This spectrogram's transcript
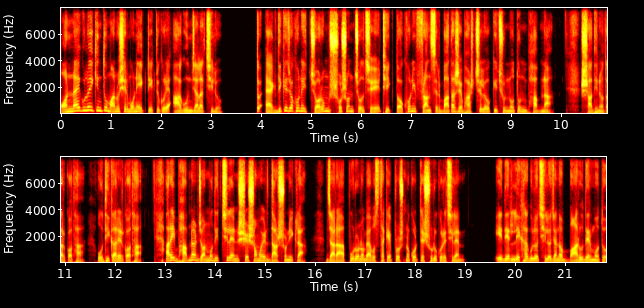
অন্যায়গুলোই কিন্তু মানুষের মনে একটু একটু করে আগুন জ্বালাচ্ছিল। তো একদিকে যখন এই চরম শোষণ চলছে, ঠিক তখনই ফ্রান্সের বাতাসে ভাসছিল কিছু নতুন ভাবনা। স্বাধীনতার কথা, অধিকারের কথা। আর এই ভাবনার জন্ম দিচ্ছিলেন সে সময়ের দার্শনিকরা, যারা পুরনো ব্যবস্থাকে প্রশ্ন করতে শুরু করেছিলেন। এদের লেখাগুলো ছিল যেন বারুদের মতো।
